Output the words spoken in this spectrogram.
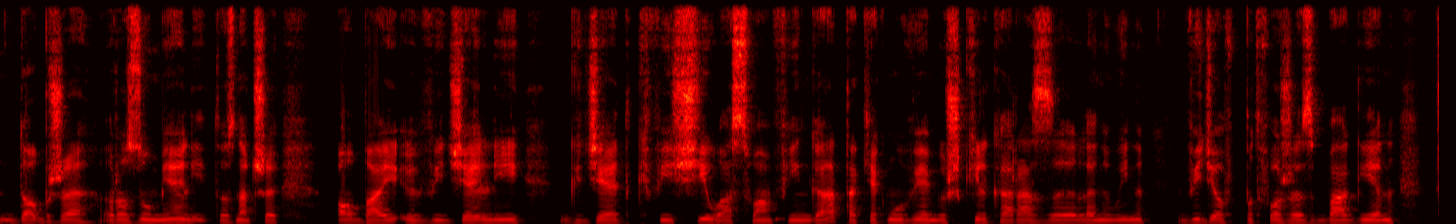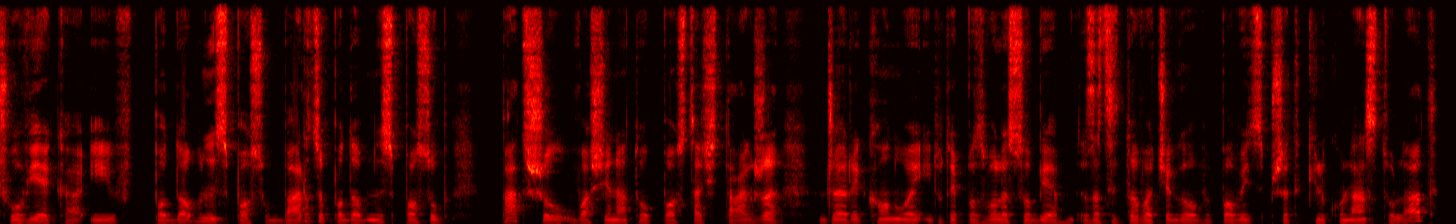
dobrze rozumieli, to znaczy obaj widzieli, gdzie tkwi siła Swamfinga. Tak jak mówiłem już kilka razy, Lenwin widział w potworze z bagien człowieka i w podobny sposób, bardzo podobny sposób patrzył właśnie na tą postać także Jerry Conway i tutaj pozwolę sobie zacytować jego wypowiedź sprzed kilkunastu lat.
